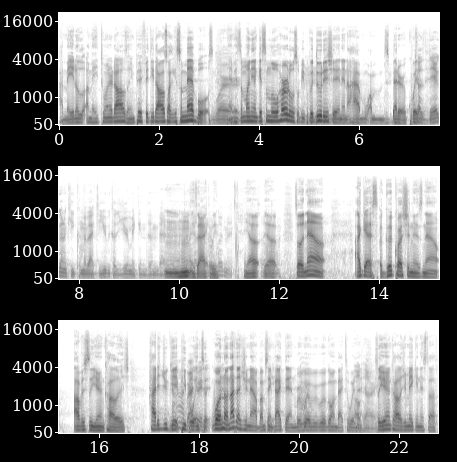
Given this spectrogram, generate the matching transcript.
I made a I made two hundred dollars. Let me put fifty dollars so I get some med balls. I Mm-hmm. get some money and get some little hurdles so people could do this shit, and then I have I'm just better equipped. because they're gonna keep coming back to you because you're making them better. Mhm, you have better exactly. Yep, So- yep. So now, I guess a good question is now. Obviously, you're in college. How did you get Nah, people into? Well, no, not that you're now, but I'm saying Yeah. back then. We're, Uh-huh. we're, we're going back to when. Okay, alright. So you're in college. You're making this stuff.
